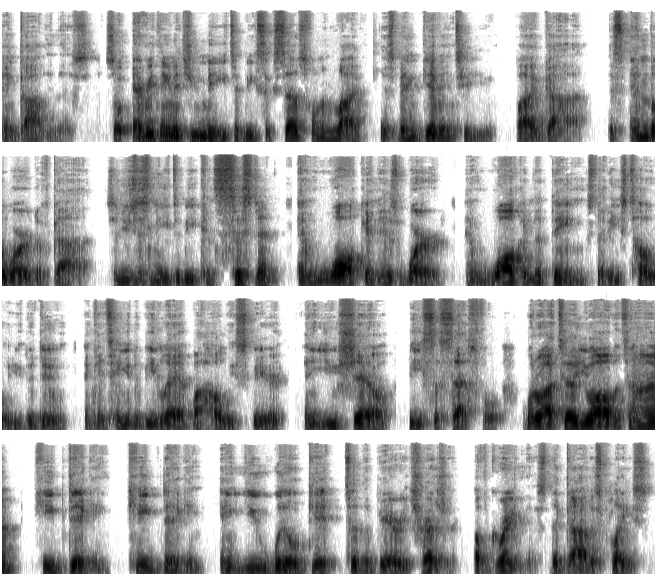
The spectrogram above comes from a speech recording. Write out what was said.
and godliness. So everything that you need to be successful in life has been given to you by God. It's in the word of God. So you just need to be consistent and walk in his word and walk in the things that he's told you to do and continue to be led by Holy Spirit and you shall be successful. What do I tell you all the time? Keep digging, keep digging, and you will get to the buried treasure of greatness that God has placed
